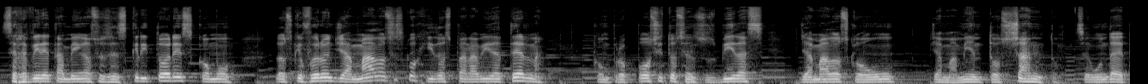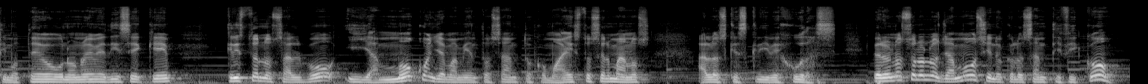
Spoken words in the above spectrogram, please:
Se refiere también a sus escritores como los que fueron llamados escogidos para vida eterna, con propósitos en sus vidas, llamados con un llamamiento santo. Segunda de Timoteo 1.9 dice que Cristo nos salvó y llamó con llamamiento santo, como a estos hermanos a los que escribe Judas. Pero no solo los llamó, sino que los santificó,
